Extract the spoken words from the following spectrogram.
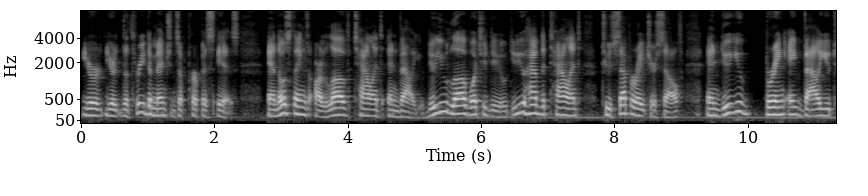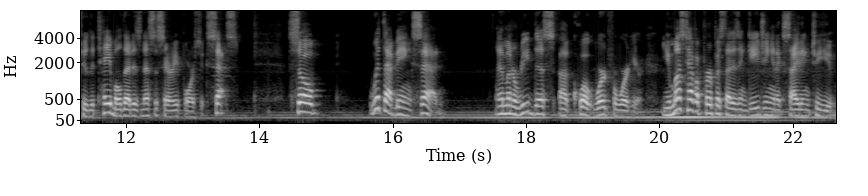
your, your the three dimensions of purpose is. And those things are love, talent, and value. Do you love what you do? Do you have the talent to separate yourself? And do you bring a value to the table that is necessary for success? So, with that being said, I'm going to read this uh, quote word for word here. You must have a purpose that is engaging and exciting to you.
